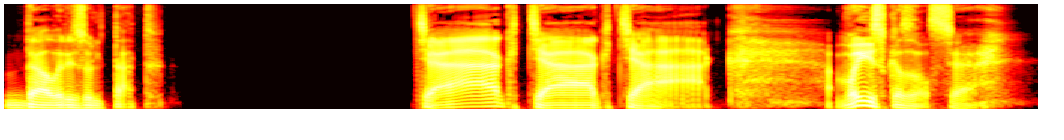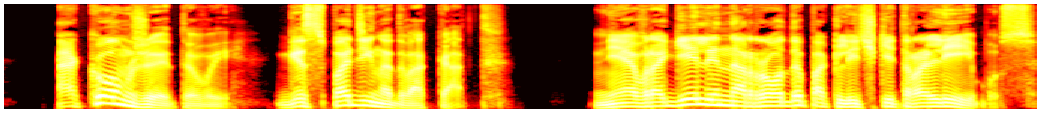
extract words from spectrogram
дал результат. «Тяк, тяк, тяк. Высказался. О ком же это вы, господин адвокат? Не о враге ли народа по кличке Троллейбус?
